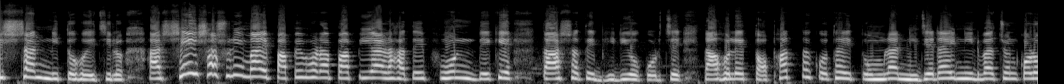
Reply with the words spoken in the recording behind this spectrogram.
ঈর্ষান্বিত হয়েছিল। আর সেই শাশুড়ি মায় পাপে ভরা পাপিয়ার হাতে ফোন দেখে তার সাথে ভিডিও করছে। তাহলে তফাতটা কোথায়? তোমরা নিজেরাই নির্বাচন করো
